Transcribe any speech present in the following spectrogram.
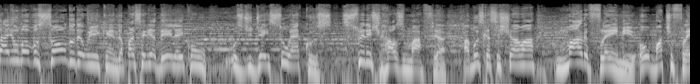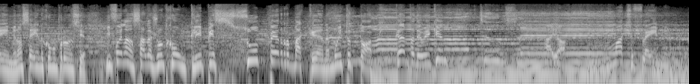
Saiu o novo som do The Weeknd, a parceria dele aí com os DJs suecos, Swedish House Mafia. A música se chama Mother Flame, ou Mot Flame, não sei ainda como pronuncia. E foi lançada junto com um clipe super bacana, muito top. Canta The Weeknd. Aí, ó. Mot Flame.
